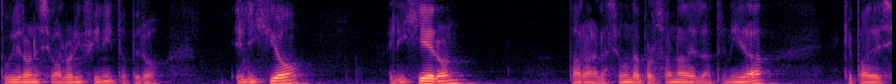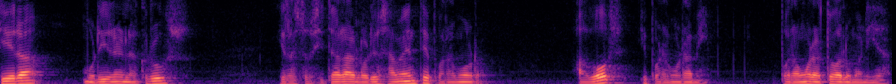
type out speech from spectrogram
tuvieron ese valor infinito, pero eligió, eligieron para la segunda persona de la Trinidad que padeciera, morir en la cruz y resucitara gloriosamente por amor a vos y por amor a mí, por amor a toda la humanidad.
